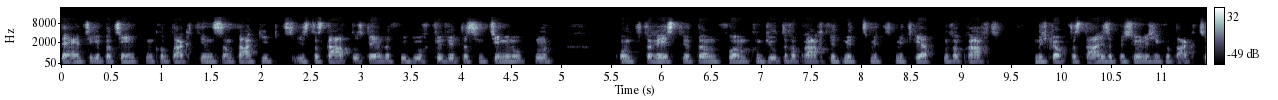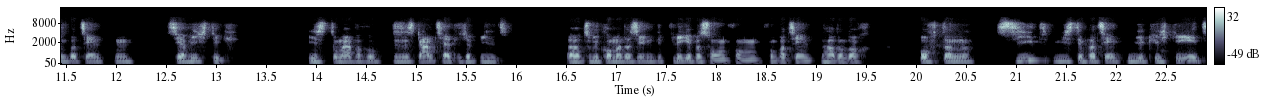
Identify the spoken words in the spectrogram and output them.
der einzige Patientenkontakt, den es am Tag gibt, ist der Status, der in der Früh durchgeführt wird. Das sind zehn Minuten. Und der Rest wird dann vor dem Computer verbracht, wird mit, mit, mit Werten verbracht. Und ich glaube, dass da dieser persönliche Kontakt zum Patienten sehr wichtig ist, um einfach dieses ganzheitliche Bild äh, zu bekommen, das eben die Pflegeperson vom, vom Patienten hat und auch oft dann sieht, wie es dem Patienten wirklich geht,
